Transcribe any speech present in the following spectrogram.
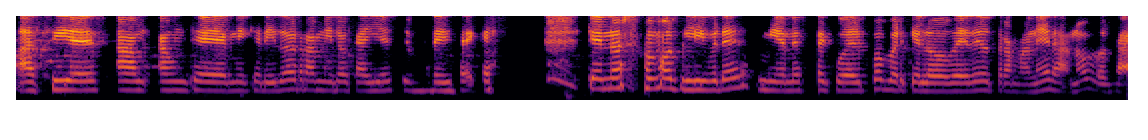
Así es, aunque mi querido Ramiro Calle siempre dice que, que no somos libres ni en este cuerpo porque lo ve de otra manera, ¿no? O sea,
